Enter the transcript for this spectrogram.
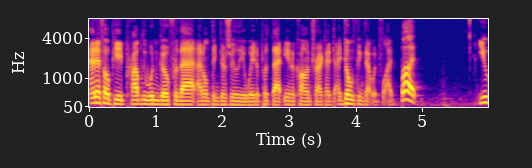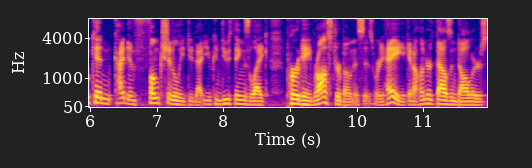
NFLPA probably wouldn't go for that. I don't think there's really a way to put that in a contract. I, I don't think that would fly, but you can kind of functionally do that. You can do things like per game roster bonuses, where hey, you get hundred thousand dollars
